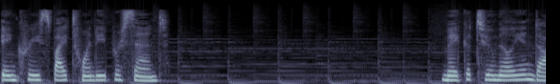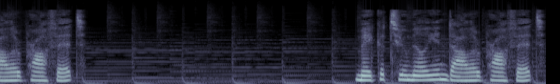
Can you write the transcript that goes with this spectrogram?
Increase by 20%. Make a $2 million profit. Make a $2 million profit.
